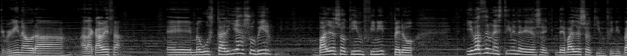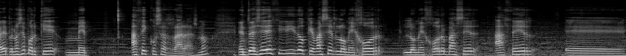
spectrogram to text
que me viene ahora a la cabeza, eh, me gustaría subir Bioshock Infinite, pero iba a hacer un streaming de Bioshock, de Bioshock Infinite, ¿vale? Pero no sé por qué me hace cosas raras, ¿no? Entonces he decidido que va a ser lo mejor, lo mejor va a ser hacer... Eh,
